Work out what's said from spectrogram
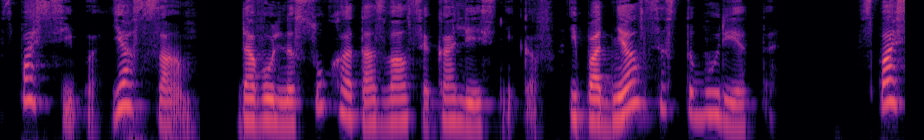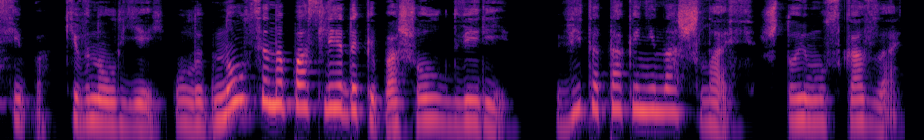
спасибо, я сам. Довольно сухо отозвался Колесников и поднялся с табурета. «Спасибо», – кивнул ей, улыбнулся напоследок и пошел к двери. Вита так и не нашлась, что ему сказать.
